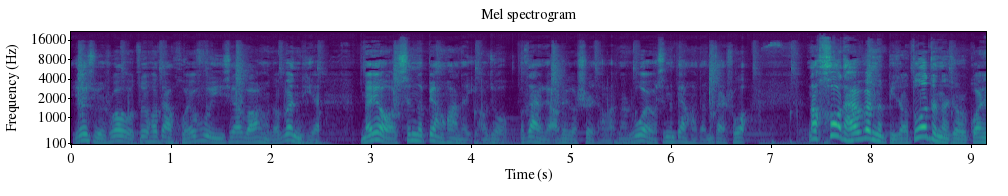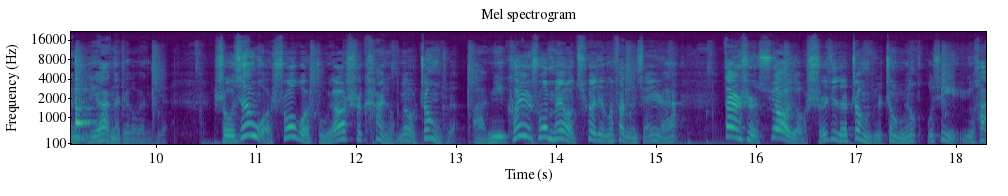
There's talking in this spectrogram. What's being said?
也许说我最后再回复一些网友的问题。没有新的变化呢，以后就不再聊这个事情了。那如果有新的变化，咱们再说。那后台问的比较多的呢，就是关于立案的这个问题。首先我说过，主要是看有没有证据啊。你可以说没有确定的犯罪嫌疑人，但是需要有实际的证据证明胡鑫宇遇害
